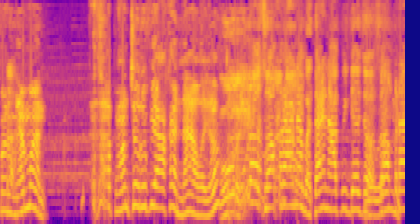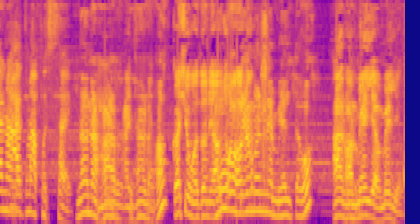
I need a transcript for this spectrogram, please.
પણ મહેમાન પાંચસો રૂપિયા આખા ના હોય હો. ને છોકરાને બધાને આપી દેજો. છોકરાના હાથમાં ખુશ થાય. ના ના હાર કશું વાંધો નહીં મહેમાન ને મેલતા હો. હા મેલ્યા મેલ્યા.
